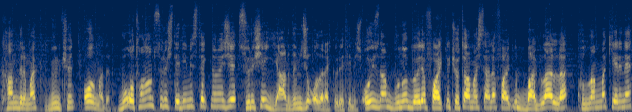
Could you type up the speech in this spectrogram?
kandırmak mümkün olmadı. Bu otonom sürüş dediğimiz teknoloji sürüşe yardımcı olarak üretilmiş. O yüzden bunu böyle farklı kötü amaçlarla, farklı bug'larla kullanmak yerine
